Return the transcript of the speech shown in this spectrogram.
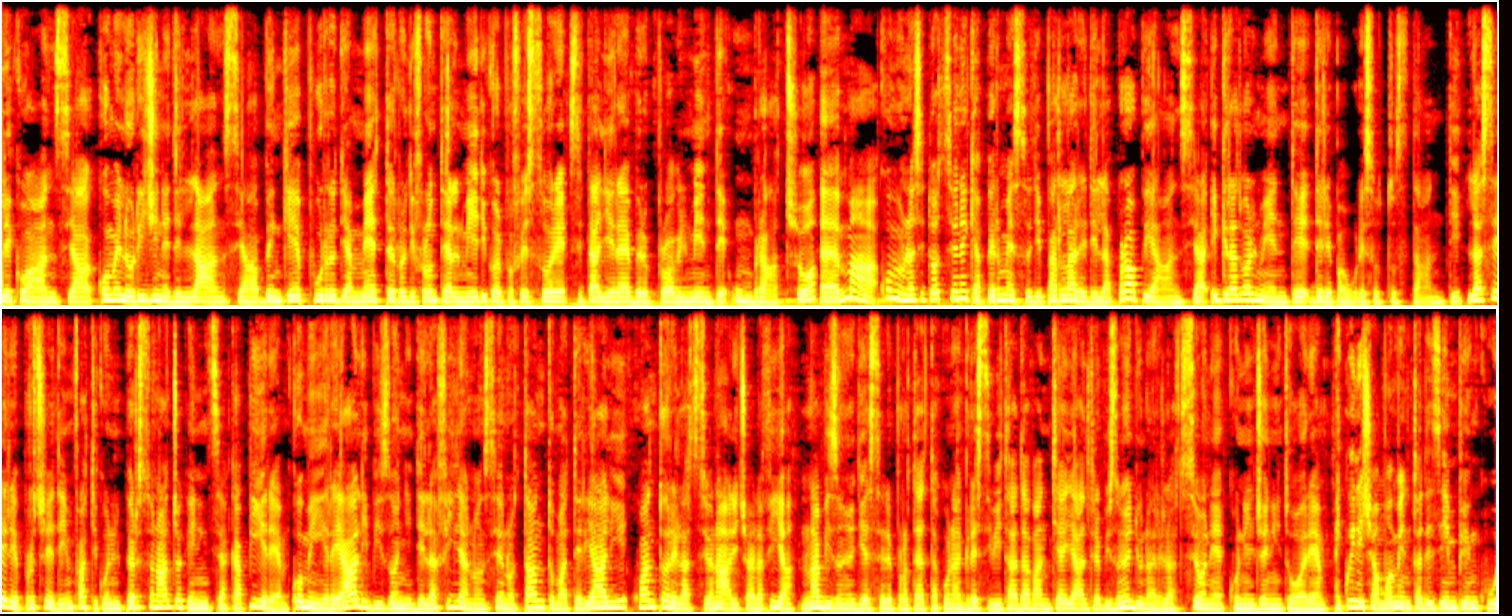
l'ecoansia come l'origine dell'ansia, benché pur di ammetterlo di fronte al medico e al professore si taglierebbero probabilmente un braccio, eh, ma come una situazione che ha permesso di parlare della propria ansia e gradualmente delle paure sottostanti. La serie procede infatti con il personaggio che inizia a capire come i reali bisogni della figlia non siano tanto materiali quanto relazionali, cioè la figlia non ha bisogno di essere protetta con aggressività davanti agli altri, ha bisogno di una relazione con il genitore. E quindi c'è un momento, ad esempio, in cui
